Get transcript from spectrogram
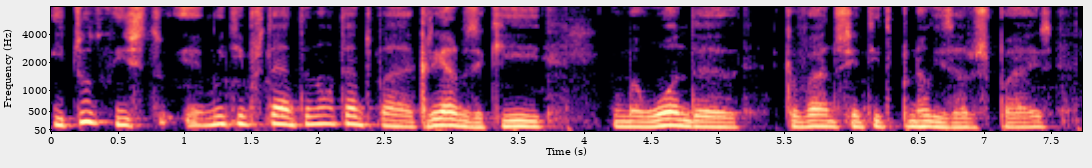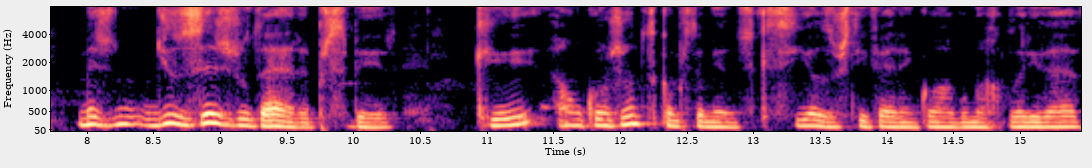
E tudo isto é muito importante, não tanto para criarmos aqui uma onda que vá no sentido de penalizar os pais, mas de os ajudar a perceber que há um conjunto de comportamentos que, se eles os tiverem com alguma regularidade,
